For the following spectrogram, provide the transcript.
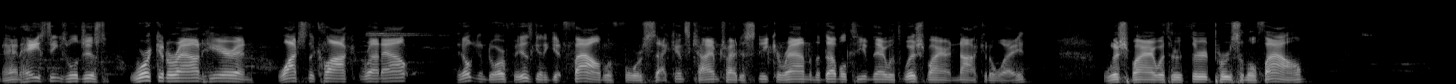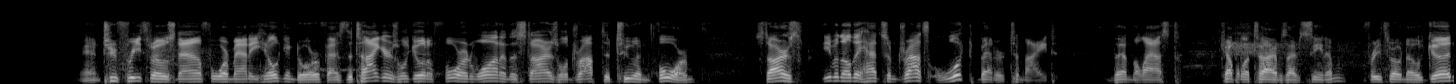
And Hastings will just work it around here and watch the clock run out. Hilgendorf is going to get fouled with four seconds. Kime tried to sneak around in the double team there with Wishmeyer and knock it away. Wishmeyer with her third personal foul. And two free throws now for Maddie Hilgendorf as the Tigers will go to four and one and the Stars will drop to two and four. Stars, even though they had some droughts, looked better tonight than the last couple of times I've seen them. Free throw no good.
